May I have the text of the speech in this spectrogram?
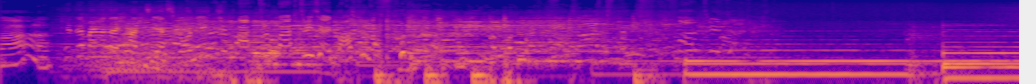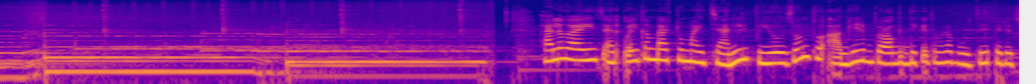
মা। খেতে পারে না তাই খাচ্ছি আজকে। অনেক পাত্র পাত্রই চাই পাত্র hello guys and welcome back to my channel প্রিয়জন। তো আগের ব্লগ দেখে তোমরা বুঝতেই পেরেছ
